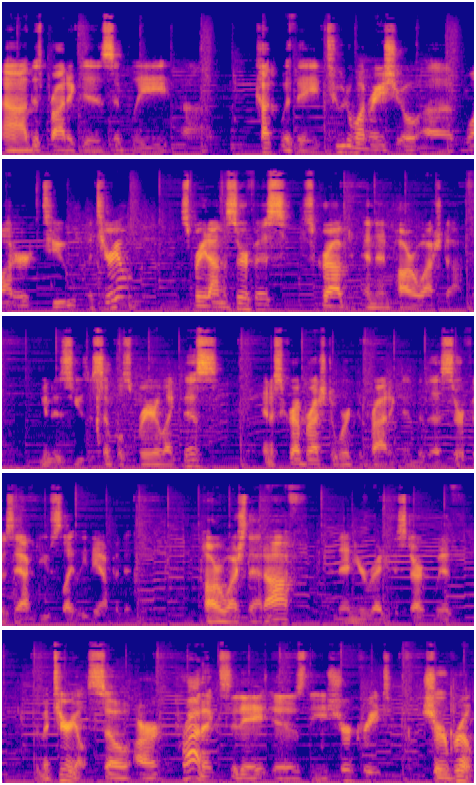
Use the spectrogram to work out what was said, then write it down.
Uh, this product is simply uh, cut with a two to one ratio of water to material, sprayed on the surface, scrubbed, and then power washed off. You can just use a simple sprayer like this and a scrub brush to work the product into the surface after you've slightly dampened it. Power wash that off, and then you're ready to start with the materials. So our product today is the Surecrete Sure.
